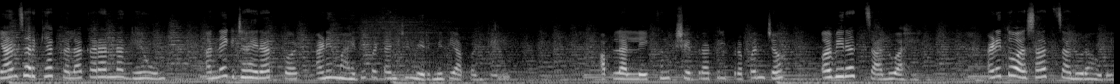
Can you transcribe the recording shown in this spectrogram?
यांसारख्या कलाकारांना घेऊन अनेक जाहिरातपट आणि माहितीपटांची निर्मिती आपण केली. आपला लेखन क्षेत्रातील प्रपंच अविरत चालू आहे आणि तो असाच चालू राहू दे.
